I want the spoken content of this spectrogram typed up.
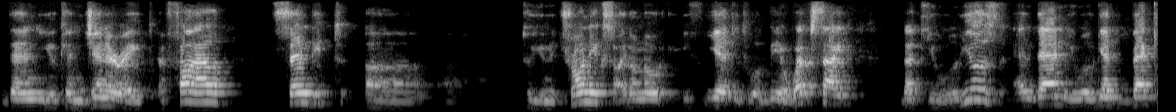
then you can generate a file, send it uh, to Unitronics. I don't know if yet it will be a website that you will use, and then you will get back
